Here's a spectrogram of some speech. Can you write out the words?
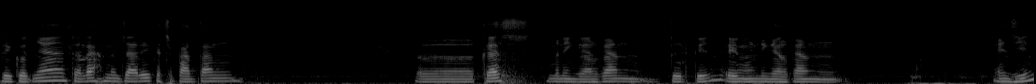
Berikutnya adalah mencari kecepatan e, gas meninggalkan turbin eh meninggalkan engine.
